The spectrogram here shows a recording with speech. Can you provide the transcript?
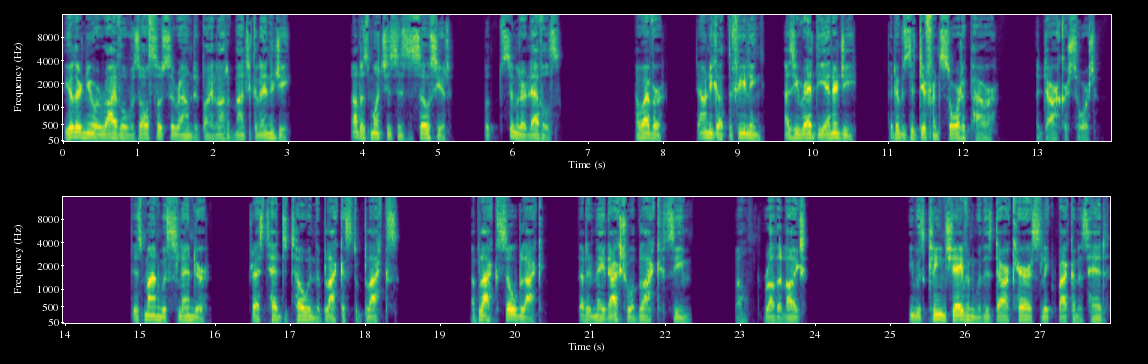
The other new arrival was also surrounded by a lot of magical energy, not as much as his associate, but similar levels. However, Downey got the feeling, as he read the energy, that it was a different sort of power, a darker sort. This man was slender, dressed head to toe in the blackest of blacks. A black so black that it made actual black seem, well, rather light. He was clean shaven with his dark hair slicked back on his head.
